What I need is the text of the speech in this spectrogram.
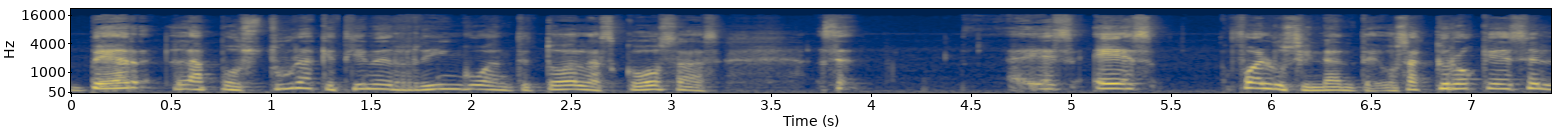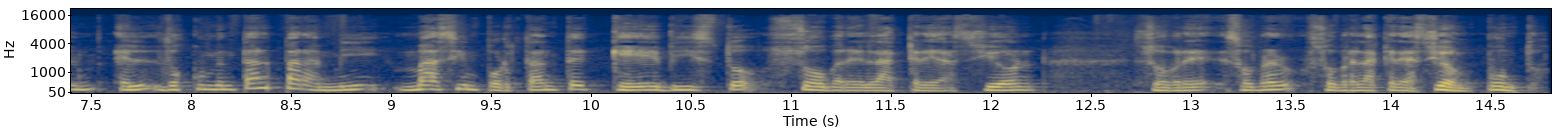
ver la postura que tiene Ringo ante todas las cosas, es, es, fue alucinante. O sea, creo que es el, el, documental para mí más importante que he visto sobre la creación, sobre, sobre, sobre la creación, punto.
